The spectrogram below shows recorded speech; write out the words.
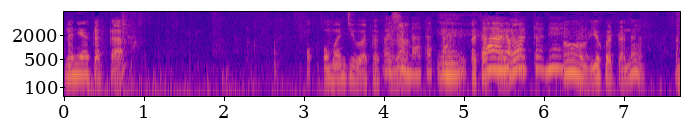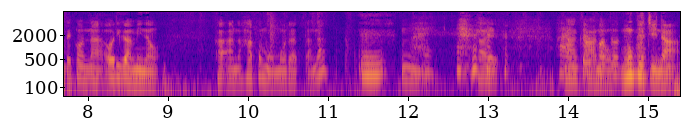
何当たった？おおまんじゅう当たった美味しいのな当たった、当たったああよかなったね、うんよかったなでこんな折り紙のかあの箱ももらったな。うん。はい。はい。はいなんかあのということでね。無口な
